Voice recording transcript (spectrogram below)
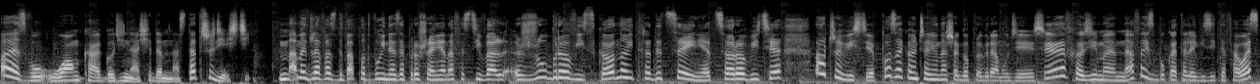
OSW Łąka, godzina 17.30. Mamy dla Was dwa podwójne zaproszenia na festiwal Żubrowisko. No i tradycyjnie, co robicie? Oczywiście, po zakończeniu naszego programu dzieje się, wchodzimy na Facebooka telewizji TVS,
